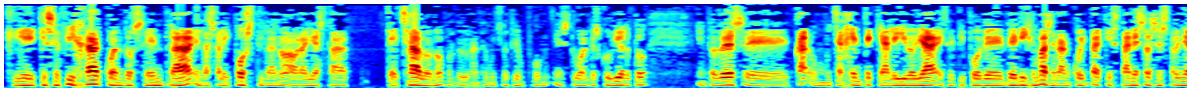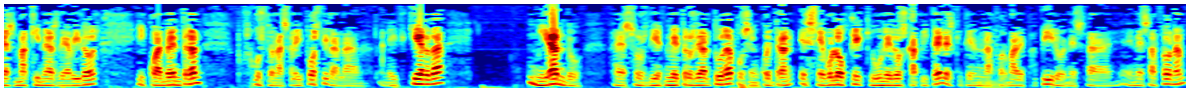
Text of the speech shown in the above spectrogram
que, se fija cuando se entra en la sala hipóstila, ¿no? Ahora ya está techado, ¿no? Porque durante mucho tiempo estuvo al descubierto. Entonces, eh, claro, mucha gente que ha leído ya este tipo de, enigmas se dan cuenta que están esas extrañas máquinas de avidor y cuando entran, pues justo en la sala hipóstila, a la izquierda, mirando a esos 10 metros de altura, pues encuentran ese bloque que une dos capiteles que tienen la forma de papiro en esa, en esa zona.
